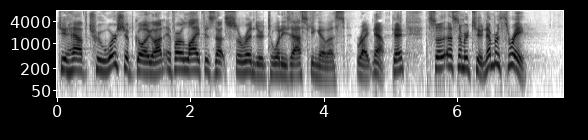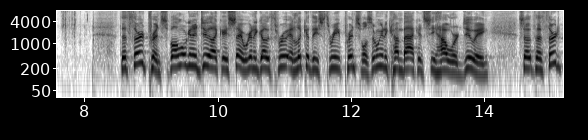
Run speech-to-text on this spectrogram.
to have true worship going on if our life is not surrendered to what He's asking of us right now. Okay? So that's number two. Number three, the third principle, and what we're going to do, like I say, we're going to go through and look at these three principles, and we're going to come back and see how we're doing. So the third,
